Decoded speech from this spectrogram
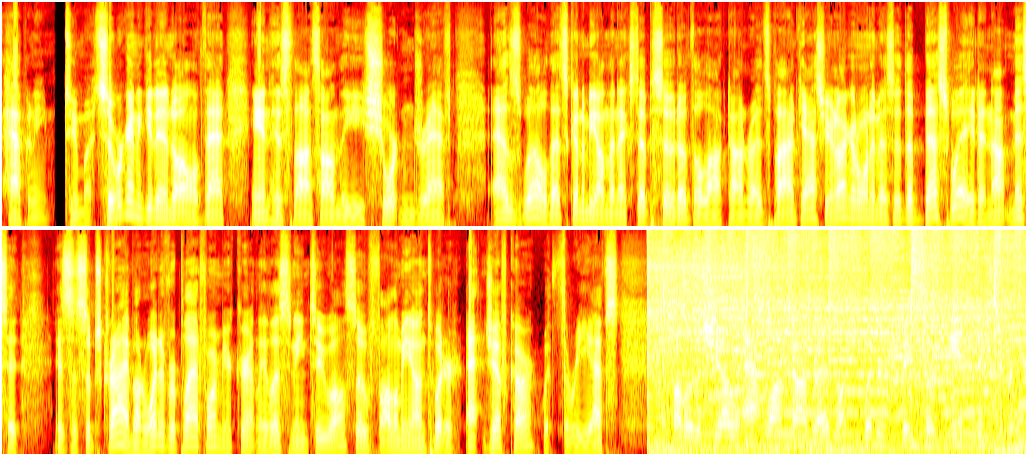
happening too much. So we're going to get into all of that and his thoughts on the shortened draft as well. That's going to be on the next episode of the Locked On Reds podcast. You're not going to want to miss it. The best way to not miss it is to subscribe on whatever platform you're currently listening to. Also, follow me on Twitter at Jeff Carr with three Fs. And follow the show at Locked On Reds on Twitter, Facebook, and Instagram.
